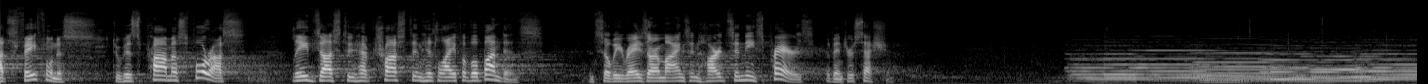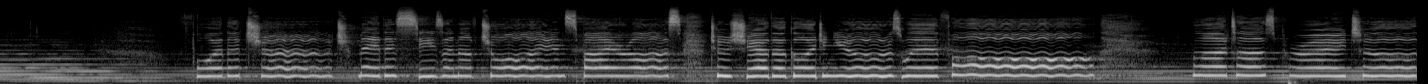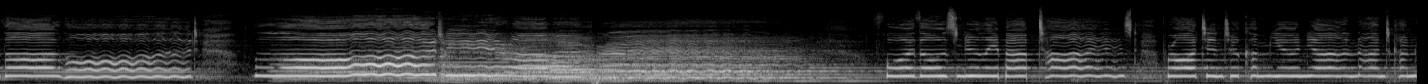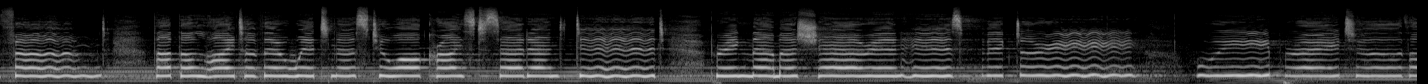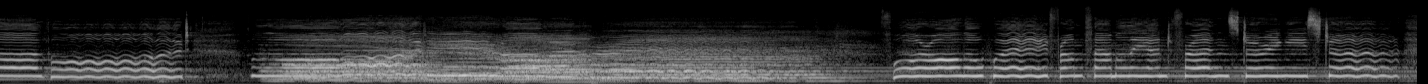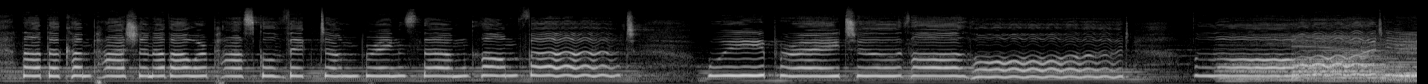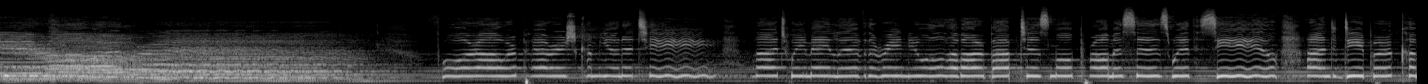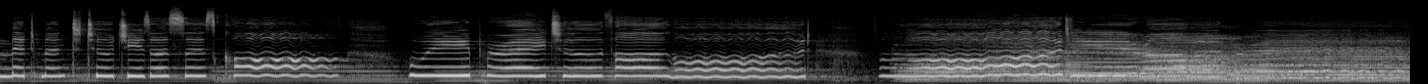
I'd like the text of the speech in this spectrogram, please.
God's faithfulness to his promise for us leads us to have trust in his life of abundance. And so we raise our minds and hearts in these prayers of intercession. With zeal and deeper commitment to Jesus' call, we pray to the Lord. Lord, hear our prayer.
